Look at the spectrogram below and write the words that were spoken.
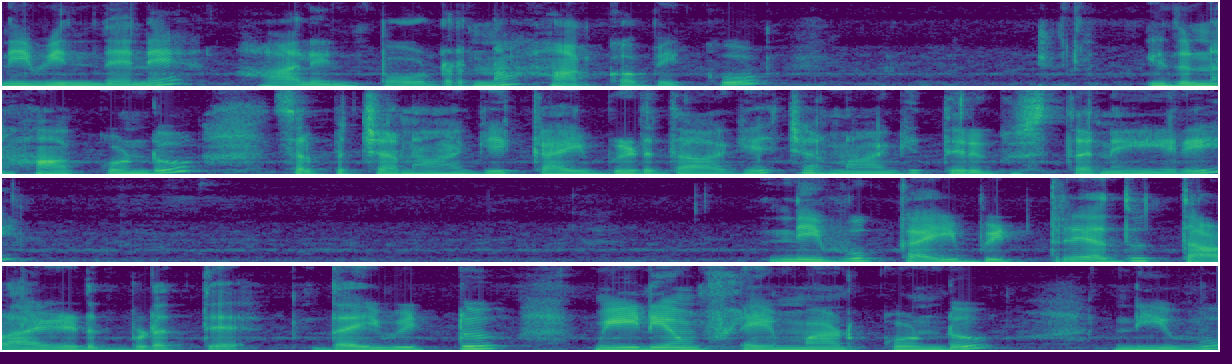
ನೀವು ಹಿಂದೆನೇ ಹಾಲಿನ ಪೌಡ್ರನ್ನ ಹಾಕ್ಕೋಬೇಕು. ಇದನ್ನು ಹಾಕ್ಕೊಂಡು ಸ್ವಲ್ಪ ಚೆನ್ನಾಗಿ ಕೈ ಬಿಡ್ದಾಗೆ ಚೆನ್ನಾಗಿ ತಿರುಗಿಸ್ತಾನೆ ಇರಿ. ನೀವು ಕೈ ಬಿಟ್ಟರೆ ಅದು ತಳ ಹಿಡಿದ್ಬಿಡುತ್ತೆ. ದಯವಿಟ್ಟು ಮೀಡಿಯಮ್ ಫ್ಲೇಮ್ ಮಾಡಿಕೊಂಡು ನೀವು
